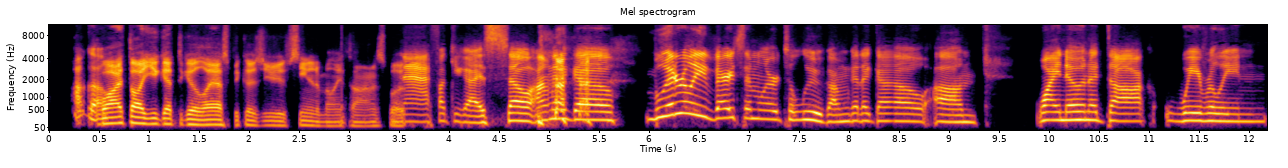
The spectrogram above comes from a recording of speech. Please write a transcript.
I'll go. Well, I thought you get to go last because you've seen it a million times, but Nah, fuck you guys. So I'm gonna go literally very similar to Luke. I'm gonna go um Wynonna, Doc, Waverly,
